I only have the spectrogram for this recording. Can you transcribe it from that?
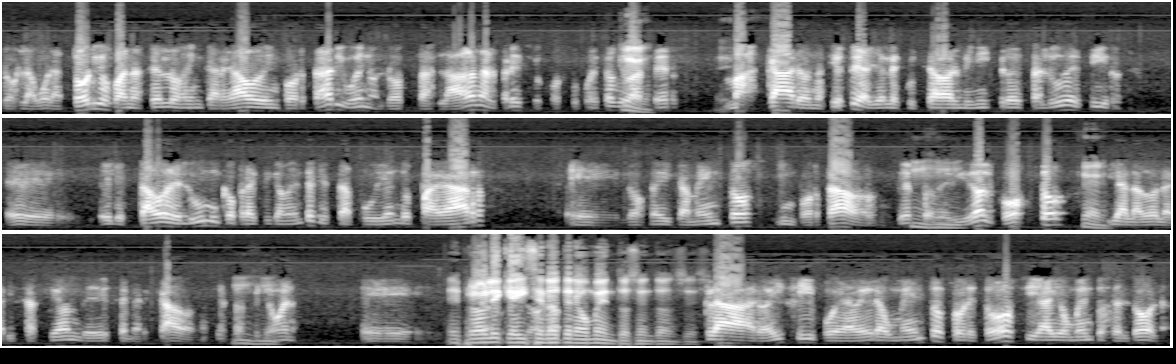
los laboratorios van a ser los encargados de importar y bueno, los trasladan al precio, por supuesto que va a ser más caro, ¿no es cierto? Y ayer le escuchaba al ministro de Salud decir, eh, el Estado es el único prácticamente que está pudiendo pagar eh, los medicamentos importados, ¿no es cierto? Debido al costo y a la dolarización de ese mercado, ¿no es cierto? Así que bueno, eh, es probable que ahí se noten aumentos entonces. Claro, ahí sí puede haber aumentos, sobre todo si hay aumentos del dólar.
